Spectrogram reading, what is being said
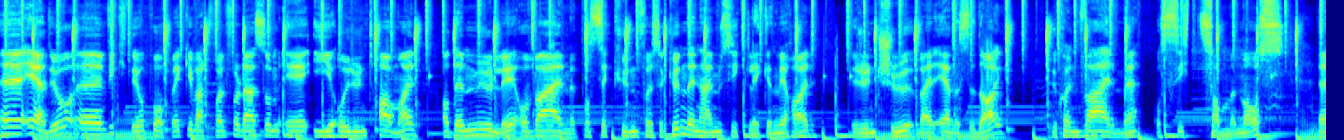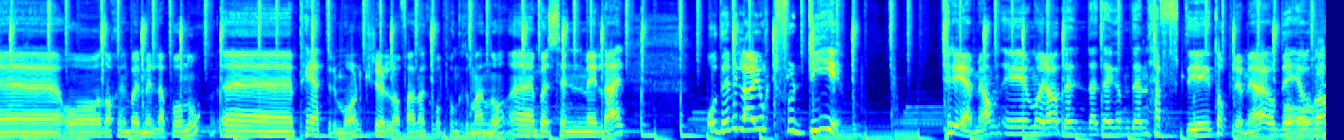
eh, er det jo eh, viktig å påpeke, i hvert fall for deg som er i og rundt Hamar, at det er mulig å være med på sekund for sekund, denne musikkleken vi har rundt sju hver eneste dag. Du kan være med og sitte sammen med oss. Eh, og da kan du bare melde deg på nå. Eh, P3morgen, krøllalfa.nrk.no. Eh, bare send mail der. Og det ville jeg ha gjort fordi premiene i morgen det, det, det, det er en heftig toppremie. Og det er jo da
